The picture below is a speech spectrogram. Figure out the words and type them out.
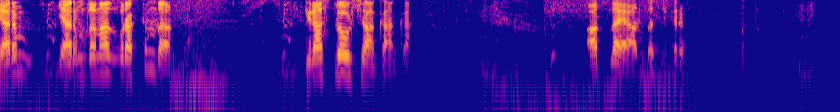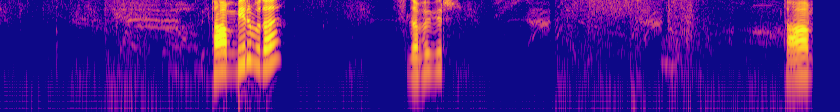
Yarım yarımdan az bıraktım da. Biraz low şu an kanka. Atla ya atla siktir. Tamam bir bu da. Silahı bir. Tamam.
